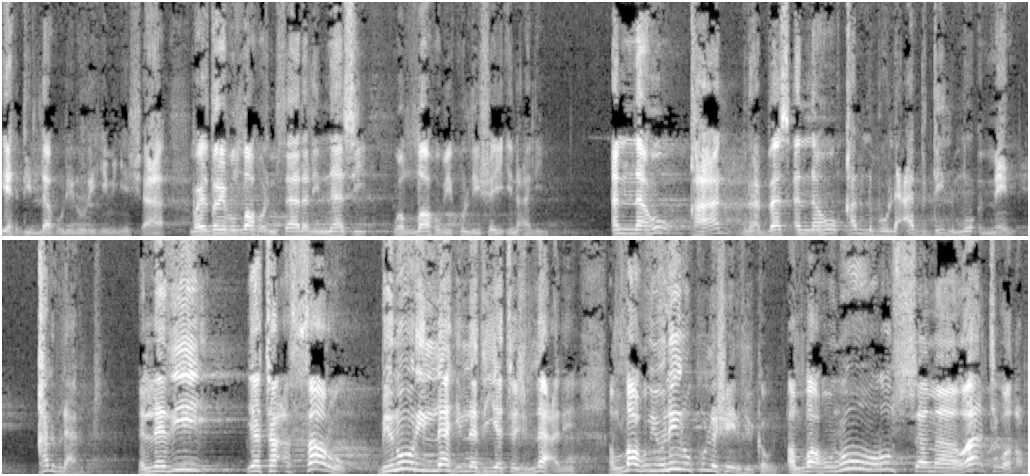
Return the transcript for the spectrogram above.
يهدي الله لنوره من يشاء ويضرب الله الأمثال للناس والله بكل شيء عليم. أنه قال ابن عباس أنه قلب العبد المؤمن. قلب العبد الذي يتأثر بنور الله الذي يتجلى عليه. الله ينير كل شيء في الكون. الله نور السماوات والأرض.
